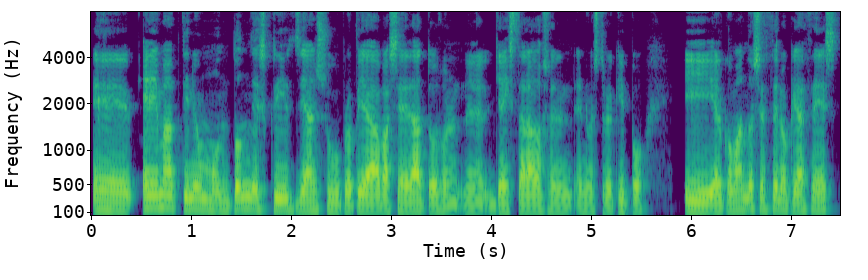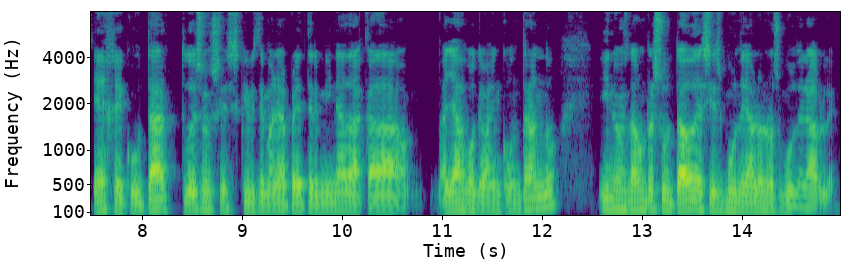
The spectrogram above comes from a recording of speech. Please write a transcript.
eh, Nmap tiene un montón de scripts ya en su propia base de datos, ya instalados en, nuestro equipo, y el comando sc lo que hace es ejecutar todos esos scripts de manera predeterminada cada hallazgo que va encontrando y nos da un resultado de si es vulnerable o no es vulnerable.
